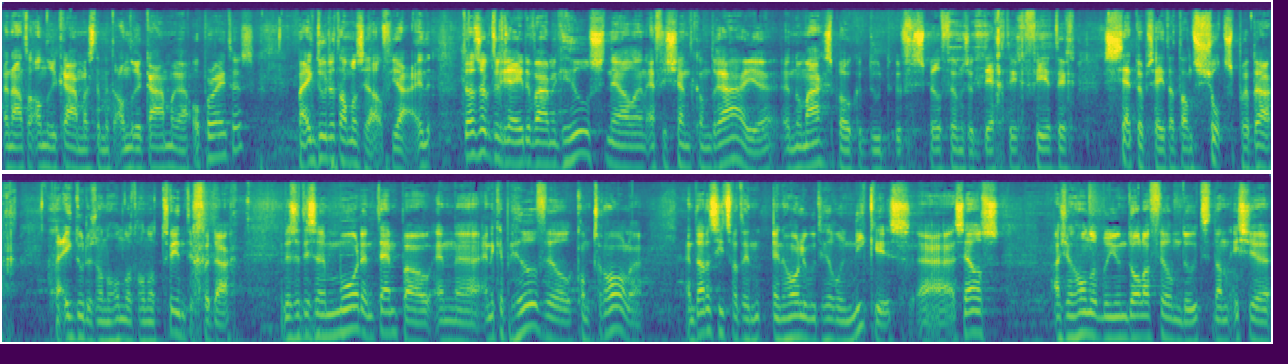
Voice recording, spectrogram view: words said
een aantal andere camera's met andere camera-operators. Maar ik doe dat allemaal zelf, ja. En dat is ook de reden waarom ik heel snel en efficiënt kan draaien. En normaal gesproken doet een speelfilm zo 30, 40 setups, heet dat dan, shots per dag. Nou, ik doe dus zo'n 100, 120 per dag. Dus het is een moordend tempo. En, uh, en ik heb heel veel controle. En dat is iets wat in, in Hollywood heel uniek is. Uh, zelfs als je een 100 miljoen dollar film doet... dan is je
